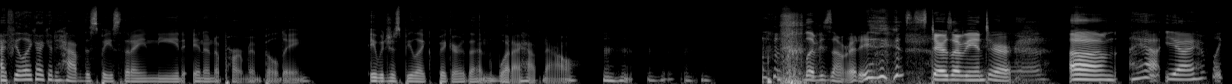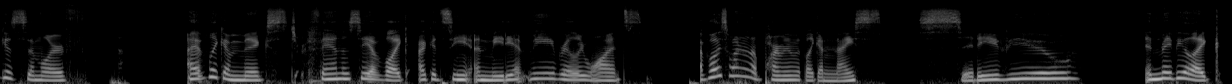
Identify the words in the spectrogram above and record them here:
I feel like I could have the space that I need in an apartment building. It would just be like bigger than what I have now. Mm-hmm, mm-hmm, mm-hmm. Livy's not ready. Stares at me into her. Um, I ha- yeah, I have like a similar. F- I have like a mixed fantasy of like I could see immediate me really wants. I've always wanted an apartment with like a nice city view, and maybe like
